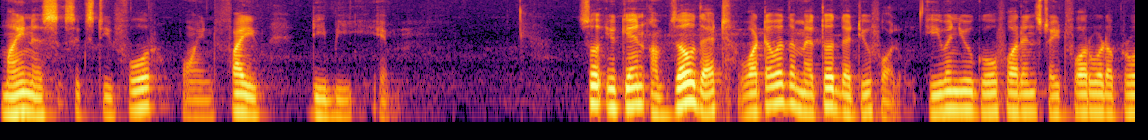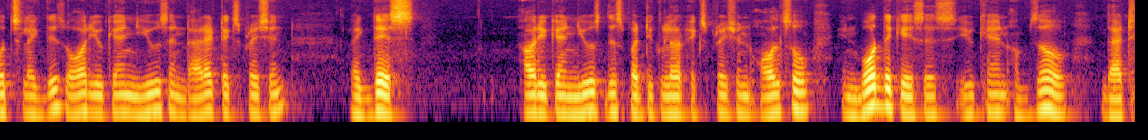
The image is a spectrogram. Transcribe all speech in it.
minus 64.5 dBm. So you can observe that whatever the method that you follow even you go for a straightforward approach like this or you can use a direct expression like this or you can use this particular expression also in both the cases you can observe that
